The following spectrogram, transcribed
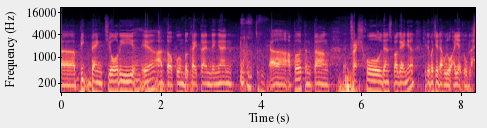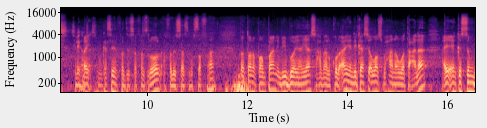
uh, Big Bang Theory ya ataupun berkaitan dengan uh, apa tentang threshold dan sebagainya. Kita baca dahulu ayat 12. Silakan Baik, terima kasih Fadil Ustaz Fazrul, Fadil Ustaz Mustafa. Tuan-tuan dan puan-puan, ibu-ibu ayah-ayah sahabat Al-Quran yang dikasihi Allah Subhanahu Wa Taala. Ayat yang ke-9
